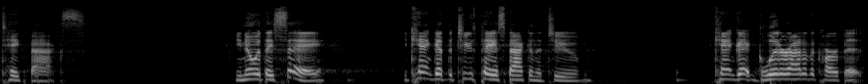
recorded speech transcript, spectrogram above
takebacks. You know what they say? You can't get the toothpaste back in the tube. Can't get glitter out of the carpet.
